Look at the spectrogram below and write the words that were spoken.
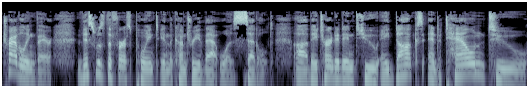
traveling there, this was the first point in the country that was settled. Uh, they turned it into a docks and a town to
